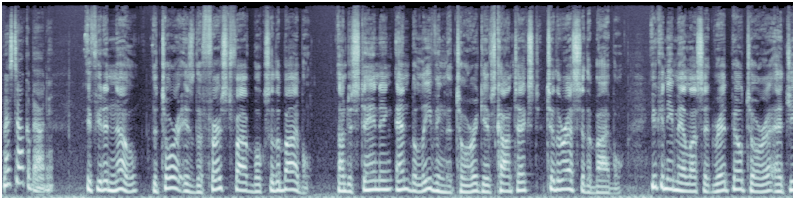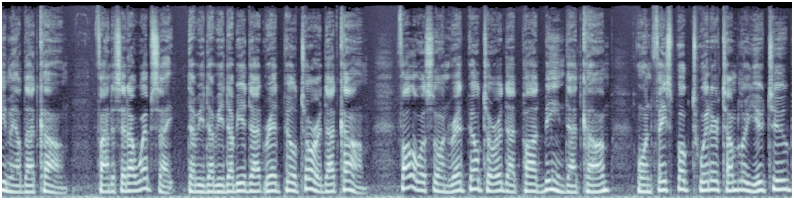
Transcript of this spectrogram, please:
Let's talk about it. If you didn't know, the Torah is the first five books of the Bible. Understanding and believing the Torah gives context to the rest of the Bible. You can email us at redpilltorah at gmail.com. Find us at our website, www.redpilltorah.com. Follow us on redpilltorah.podbean.com, on Facebook, Twitter, Tumblr, YouTube,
